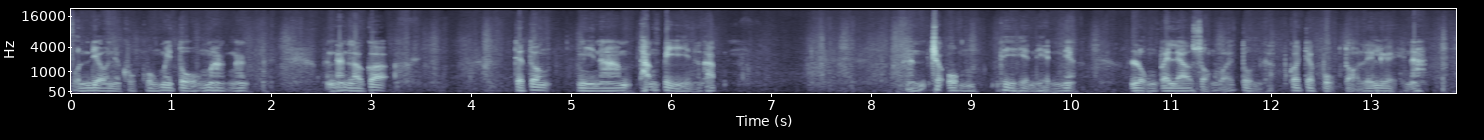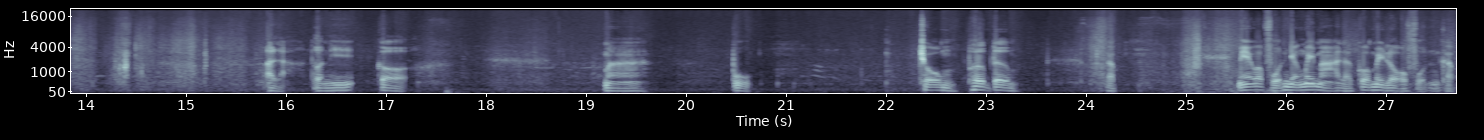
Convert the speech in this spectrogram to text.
ฝนเดียวเนี่ยคงคงไม่โตมากนักดังนั้นเราก็จะต้อง มีน้ำทั้งปีนะครับนั้นชะอมที่เห็นเห็นเนี่ยลงไปแล้ว 200 ต้นครับ ก็จะปลูกต่อเรื่อยๆนะอาล่ะตอนนี้ก็มาปลูกชมเพิ่มเติมครับ แม้ว่าฝนยังไม่มาแล้วก็ไม่รอฝนครับ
